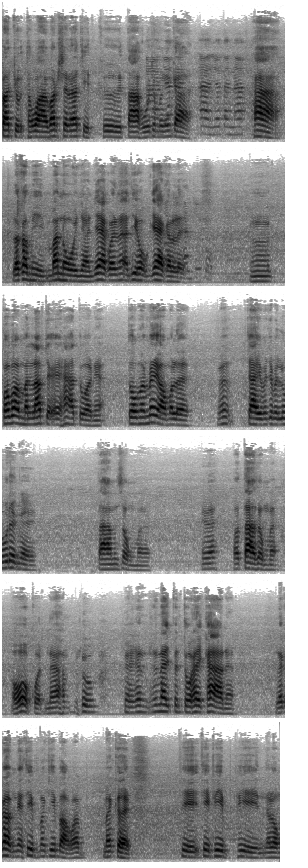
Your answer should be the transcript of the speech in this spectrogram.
ปัญจุทวารวัชรจิต คือตาหูจมูกลิ้นกายอายตนะห้าแล้วก็มีมโนวิญญาณแยกไว้นะอันที่หกแยกกันเลยอัที่หกอืมเพราะว่ามันรับจากไอ้ห้าตัวเนี้ยตัวมันไม่ได้ออกมาเลยงั้นใจมันจะไปรู้ได้ไงตามันส่งมาใช่ไหมพอตาส่งมา โอ้ขวดน้ำรู้ท่านท่านให้เป็นตัวให้ค่านะ แล้วก็เนี่ยที่เมื่อกี้บอกว่ามันเกิดที่ที่พี่พี่นรง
